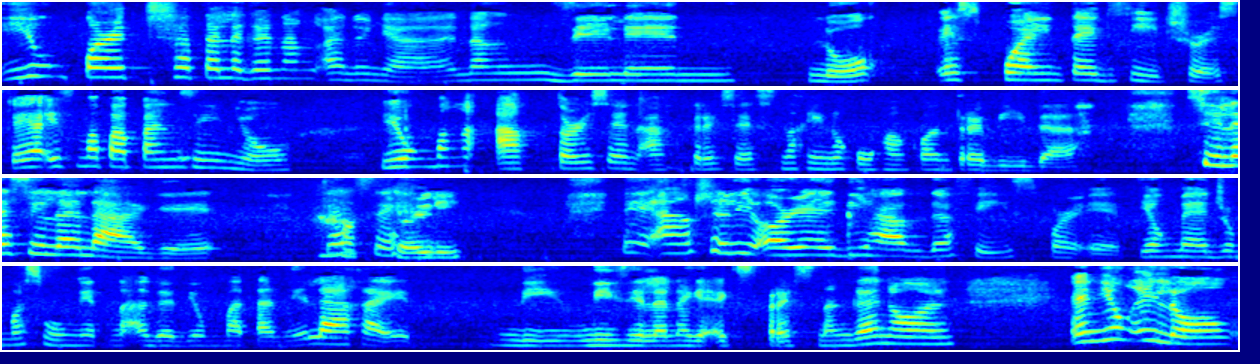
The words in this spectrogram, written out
yung part siya talaga ng ano niya, ng villain look is pointed features. Kaya if mapapansin nyo, yung mga actors and actresses na kinukuhang kontrabida, sila-sila lagi. Kasi, Actually. they actually already have the face for it. Yung medyo masungit na agad yung mata nila kahit hindi, hindi sila nag express ng ganon. And yung ilong,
